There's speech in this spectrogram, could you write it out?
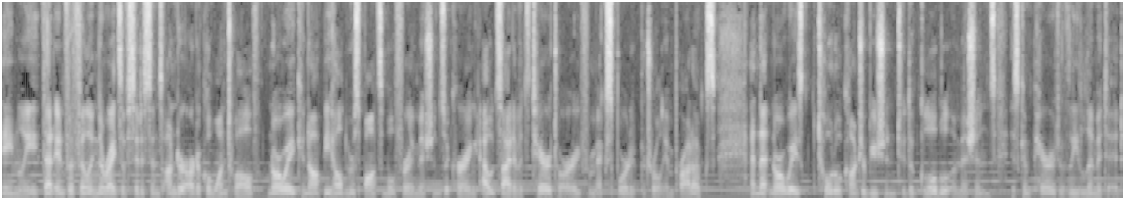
namely, that in fulfilling the rights of citizens under Article 112, Norway cannot be held responsible for emissions occurring outside of its territory from exported petroleum products, and that Norway's total contribution to the global emissions is comparatively limited.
